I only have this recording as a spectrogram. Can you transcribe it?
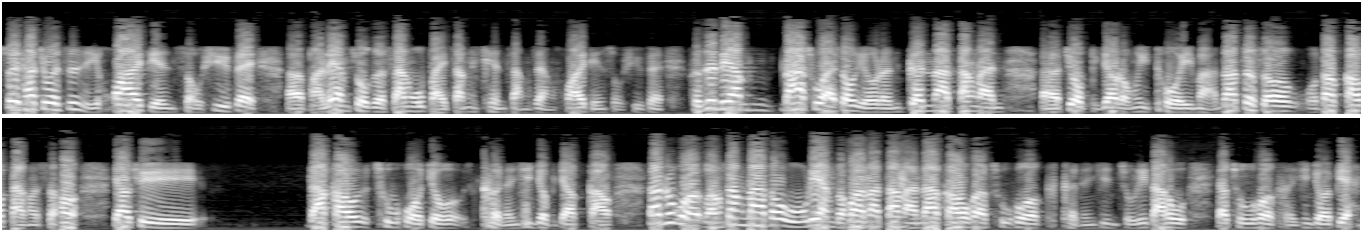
所以他就会自己花一点手续费，呃，把量做个三五百张、一千张这样，花一点手续费。可是量拉出来的时候有人跟，那当然呃就比较容易推嘛。那这时候我到高档的时候要去。拉高出货就可能性就比较高。那如果往上拉都无量的话，那当然拉高要出货可能性，主力大户要出货可能性就会变很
